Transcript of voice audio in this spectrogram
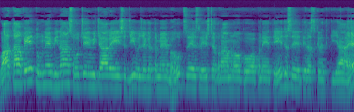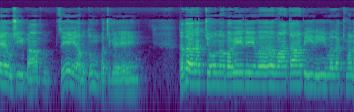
वातापे तुमने बिना सोचे विचारे इस जीव जगत में बहुत से श्रेष्ठ ब्राह्मणों को अपने तेज से तिरस्कृत किया है, उसी पाप से अब तुम पच गए। तद रक्षो न भवेदेव, वातापीरीव लक्ष्मण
